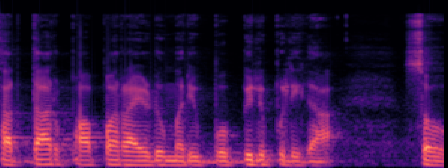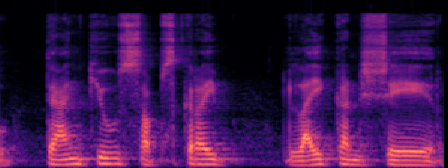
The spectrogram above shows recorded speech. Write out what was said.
సర్దార్ పాపారాయుడు మరియు బొబ్బిలి పులిగా. So thank you subscribe like and share.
